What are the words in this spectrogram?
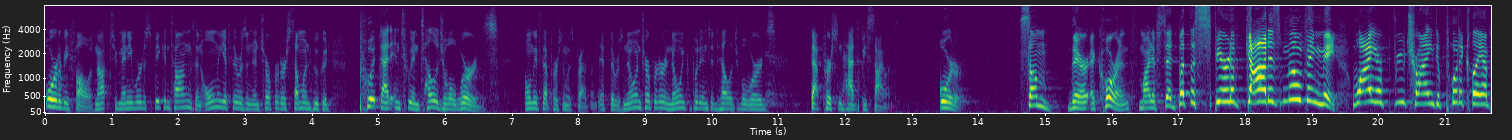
order to be followed. Not too many were to speak in tongues, and only if there was an interpreter, someone who could put that into intelligible words only if that person was present. If there was no interpreter, no one could put it into intelligible words, that person had to be silent. Order. Some there at Corinth might have said, But the Spirit of God is moving me. Why are you trying to put a clamp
